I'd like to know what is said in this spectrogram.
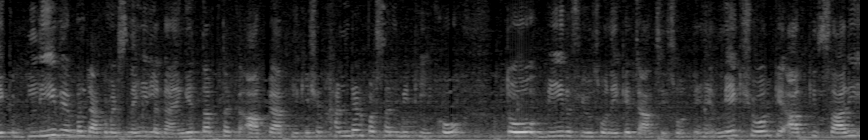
एक बिलीवेबल डॉक्यूमेंट्स नहीं लगाएँगे, तब तक आपका एप्लीकेशन हंड्रेड परसेंट भी ठीक हो। तो बी रिफ्यूज़ होने के चांसेस होते हैं। मेक श्योर sure कि आपकी सारी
